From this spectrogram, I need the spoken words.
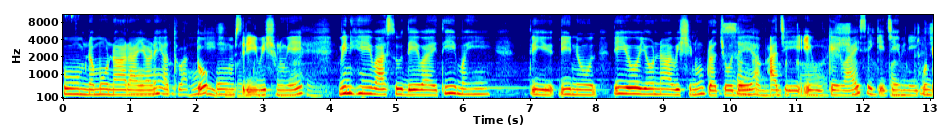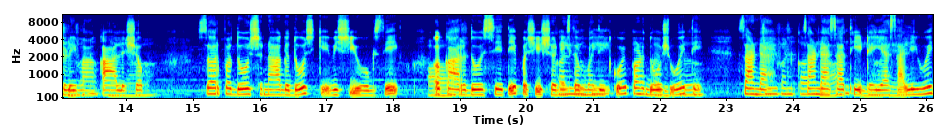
ઓમ નમો નારાયણે અથવા તો ઓમ શ્રી વિષ્ણુએ વિન્હે વાસુદેવાયથી ધીમહી દીનો દિયો યોના વિષ્ણુ પ્રચોદયા. આજે એવું કહેવાય છે કે જેમની કુંડળીમાં કાલ શપ સર્પદોષ નાગદોષ કે વિષયોગ છે. અકાર દોષ છે તે પછી શનિ સંબંધિત કોઈ પણ દોષ હોય તે સાંડા સાંડા સાથે ઢૈયાશાલી હોય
